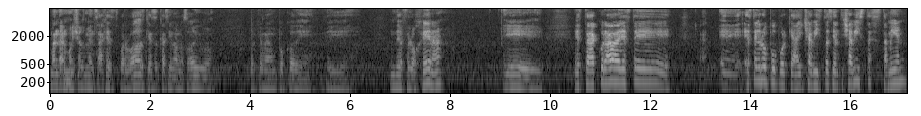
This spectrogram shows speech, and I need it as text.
Mandan muchos mensajes por voz, que eso casi no los oigo. Porque me da un poco de, flojera. Y está curada este. eh, este grupo porque hay chavistas y antichavistas también.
